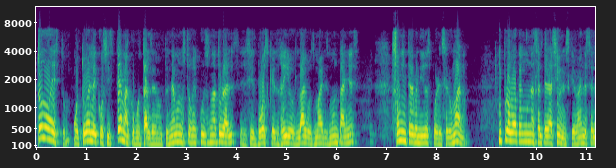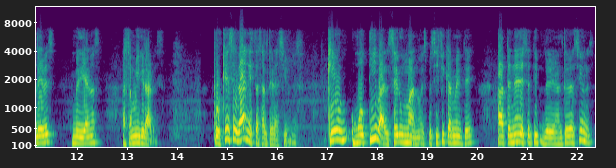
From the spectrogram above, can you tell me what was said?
todo esto, o todo el ecosistema como tal, de donde tenemos nuestros recursos naturales, es decir, bosques, ríos, lagos, mares, montañas, son intervenidos por el ser humano y provocan unas alteraciones que van desde leves, medianas, hasta muy graves. ¿Por qué se dan estas alteraciones? ¿Qué motiva al ser humano específicamente a tener este tipo de alteraciones?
